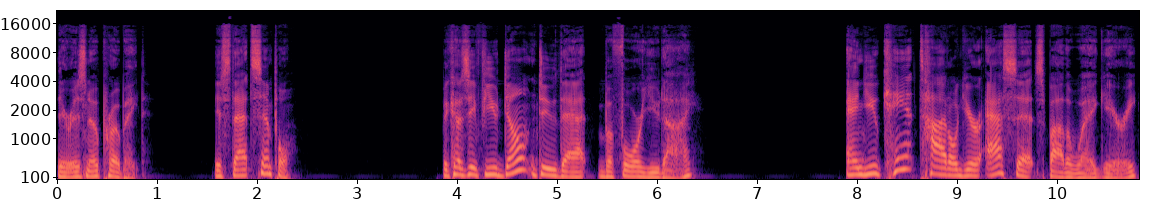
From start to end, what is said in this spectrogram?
there is no probate. It's that simple. Because if you don't do that before you die, and you can't title your assets, by the way, Gary,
